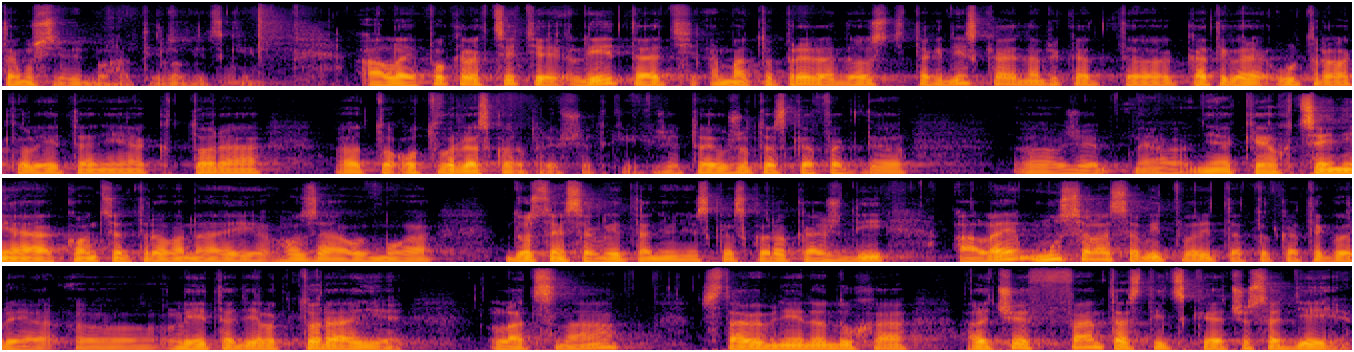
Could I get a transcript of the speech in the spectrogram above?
tak musíte byť bohatí, logicky. Ale pokiaľ chcete lietať a mať to pre radosť, tak dneska je napríklad e, kategória ultralakého lietania, ktorá e, to otvorila skoro pre všetkých. Že to je už otázka fakt, e, že nejakého chcenia, koncentrovaného záujmu a dostane sa k lietaniu dneska skoro každý. ale musela sa vytvoriť táto kategória lietadiel, ktorá je lacná, stavebne jednoduchá, ale čo je fantastické, čo sa deje,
